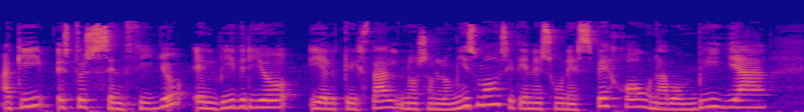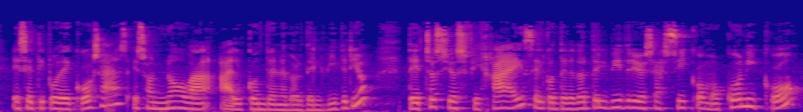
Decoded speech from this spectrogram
Aquí esto es sencillo, el vidrio y el cristal no son lo mismo. Si tienes un espejo, una bombilla, ese tipo de cosas, eso no va al contenedor del vidrio. De hecho, si os fijáis, el contenedor del vidrio es así como cónico,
